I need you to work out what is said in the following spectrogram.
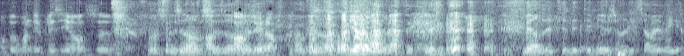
on peut prendre du plaisir en se. en se faisant en, se faisant en violer. violent. En violent. En violent, ouais. Merde la tienne était mieux j'aurais dû fermer ma gueule.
